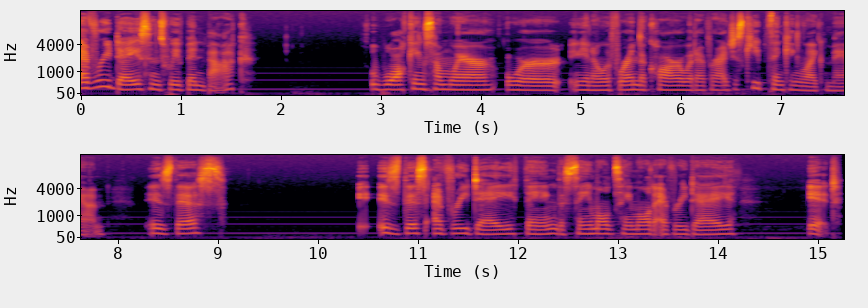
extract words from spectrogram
every day since we've been back, walking somewhere or, you know, if we're in the car or whatever, I just keep thinking, like, man, is this, is this everyday thing, the same old, same old everyday, it?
